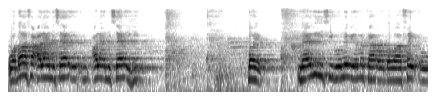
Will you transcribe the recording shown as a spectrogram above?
wadaafa calaa nisaa'ihi ayb naagihiisii buu nebiga markaa uu dawaafay uu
